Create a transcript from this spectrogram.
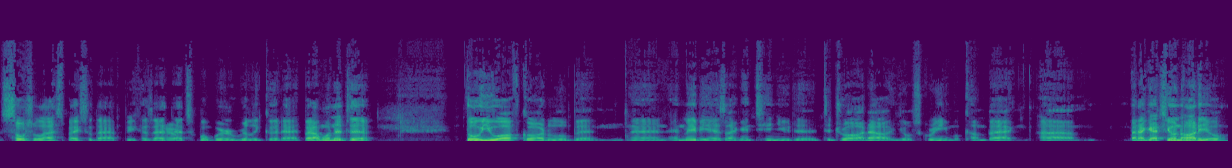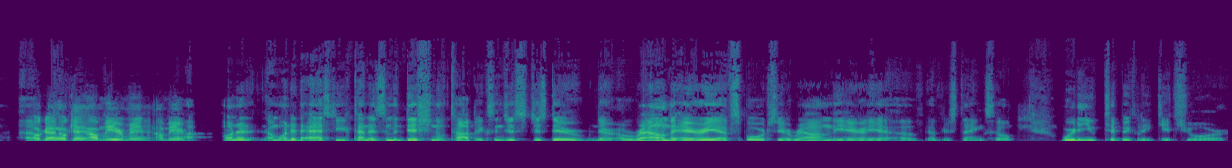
social aspects of that because that, Yeah. that's what we're really good at. But I wanted to throw you off guard a little bit, and and maybe as I continue to to draw it out, your screen will come back. Um, but I got you on audio. Uh, okay, okay. I'm here, man. I'm here. I wanted I wanted to ask you kind of some additional topics and just just they're they're around the area of sports, they're around the area of of this thing. So, where do you typically get your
